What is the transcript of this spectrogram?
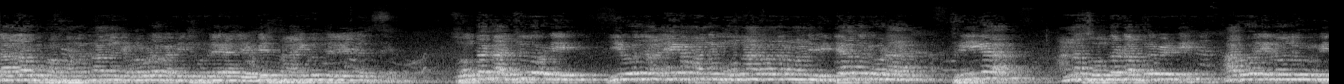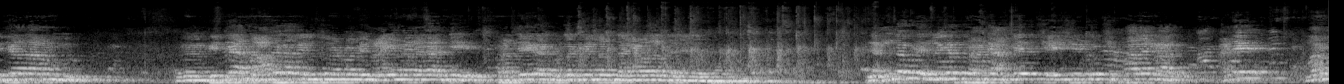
దాదాపు పది సంవత్సరాల నుంచి ఎవరు కూడా పట్టించుకుంటారని చెప్పి స్థానికులు తెలియజేస్తే సొంత ఖర్చుతోటి ఈ రోజు అనేక మూడు నాలుగు వందల మంది విద్యార్థులు కూడా ఫ్రీగా అన్న సొంత డబ్బులు పెట్టి ఆ రోజు ఈ రోజు విద్యాదానం విద్యా దాతగా నిలుస్తున్నటువంటి నాయకుల గారికి ప్రత్యేక కృతజ్ఞతలు ధన్యవాదాలు తెలియజేస్తున్నాను. ఇదంతా కూడా ఎందుకు చెప్తున్నా అంటే అంటే చేసిండు చెప్పాలే కాదు. అంటే మనం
